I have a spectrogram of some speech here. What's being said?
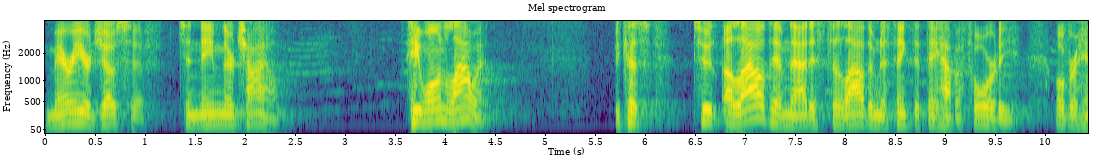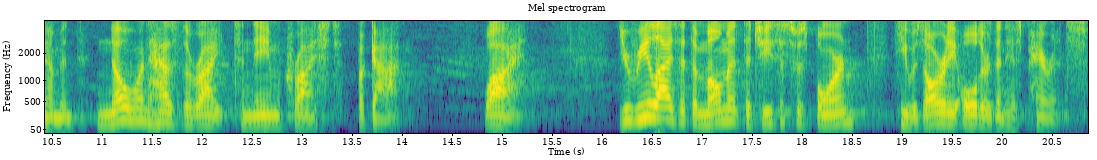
Mary or Joseph to name their child. He won't allow it. Because to allow them that is to allow them to think that they have authority over him. And no one has the right to name Christ but God. Why? You realize at the moment that Jesus was born, he was already older than his parents.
